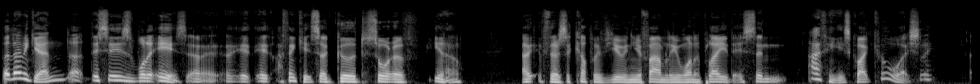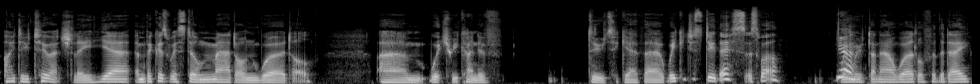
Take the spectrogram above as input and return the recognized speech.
But then again, uh, this is what it is. Uh, it, it, I think it's a good sort of you know. Uh, if there's a couple of you in your family who want to play this, then I think it's quite cool actually. I do too, actually. Yeah, and because we're still mad on Wordle, um, which we kind of do together, we could just do this as well. Yeah. When we've done our Wordle for the day.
